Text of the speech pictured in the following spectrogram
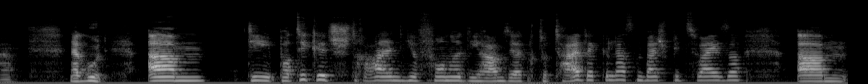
Ja. Na gut, ähm, die Partikelstrahlen hier vorne, die haben sie ja total weggelassen beispielsweise. Ähm,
